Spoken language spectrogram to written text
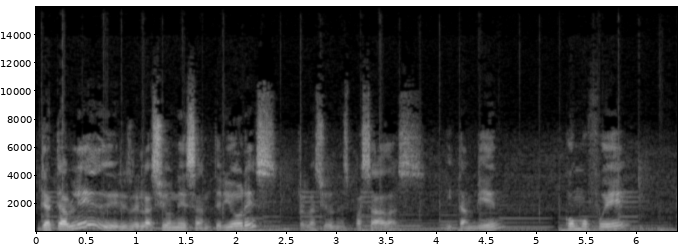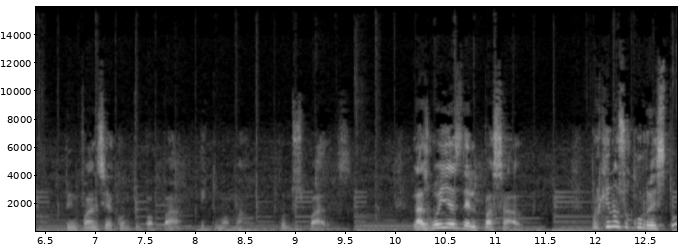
Ya te hablé de relaciones anteriores, relaciones pasadas y también cómo fue tu infancia con tu papá y tu mamá, con tus padres. Las huellas del pasado. ¿Por qué nos ocurre esto?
